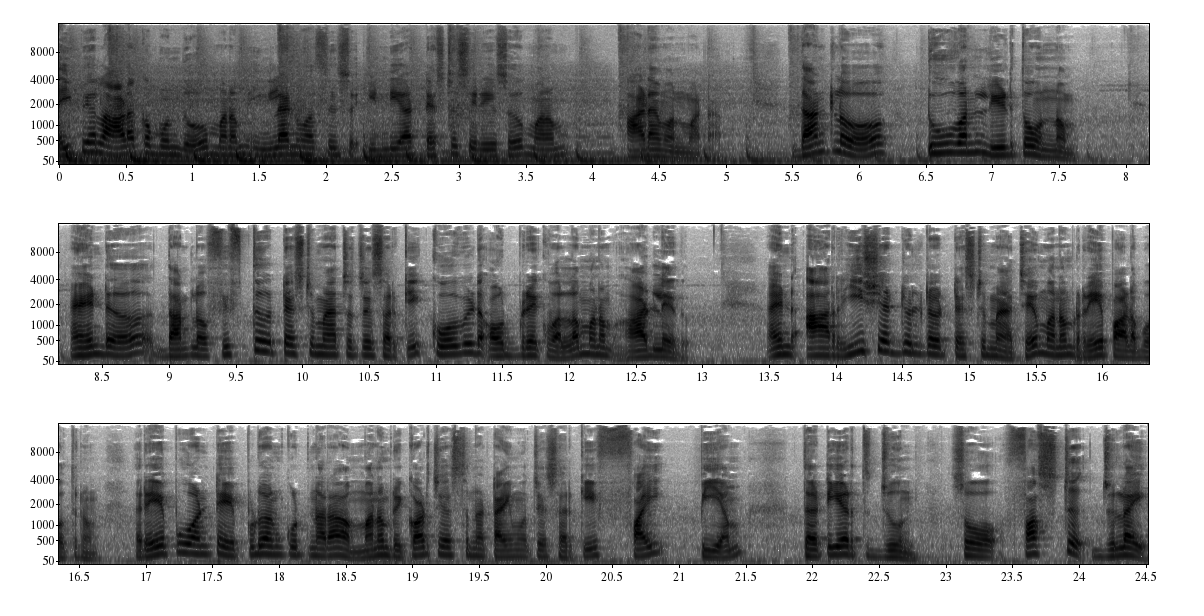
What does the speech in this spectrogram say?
ఐపీఎల్ ఆడకముందు మనం England versus India test series మనం ఆడామన్నమాట. దాంట్లో టూ వన్ లీడ్తో ఉన్నాం. అండ్ దాంట్లో ఫిఫ్త్ టెస్ట్ మ్యాచ్ వచ్చేసరికి కోవిడ్ అవుట్ బ్రేక్ వల్ల మనం ఆడలేదు. అండ్ ఆ రీషెడ్యూల్డ్ టెస్ట్ మ్యాచే మనం రేపు ఆడబోతున్నాం. రేపు అంటే ఎప్పుడు అనుకుంటున్నారా? మనం రికార్డ్ చేస్తున్న టైం వచ్చేసరికి five PM thirtieth June. So first July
